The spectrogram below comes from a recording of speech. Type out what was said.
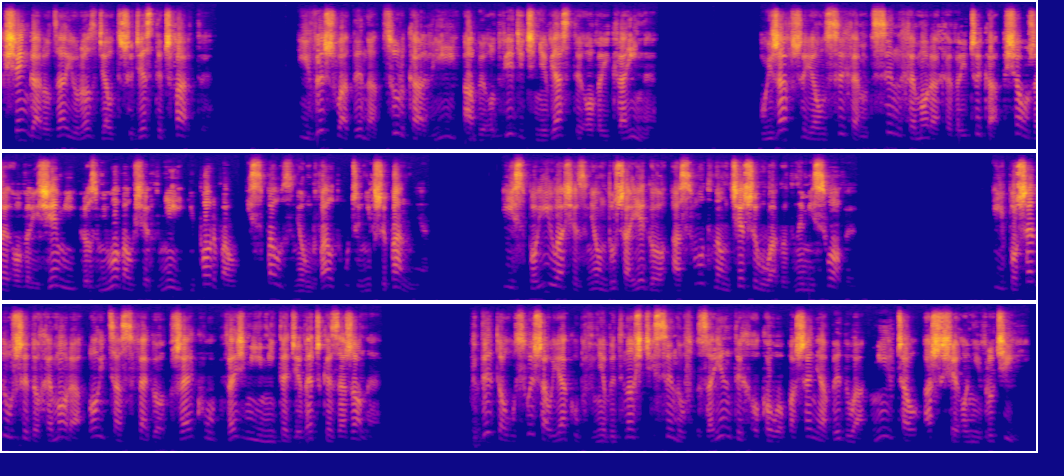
Księga Rodzaju, rozdział 34. I wyszła Dyna, córka Lii, aby odwiedzić niewiasty owej krainy. Ujrzawszy ją Sychem, syn Chemora Hewejczyka, książę owej ziemi, rozmiłował się w niej i porwał, i spał z nią gwałt uczyniwszy pannie. I spoiła się z nią dusza jego, a smutną cieszył łagodnymi słowy. I poszedłszy do Chemora, ojca swego, rzekł, weźmij mi tę dzieweczkę za żonę. Gdy to usłyszał Jakub w niebytności synów, zajętych około paszenia bydła, milczał, aż się oni wrócili.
